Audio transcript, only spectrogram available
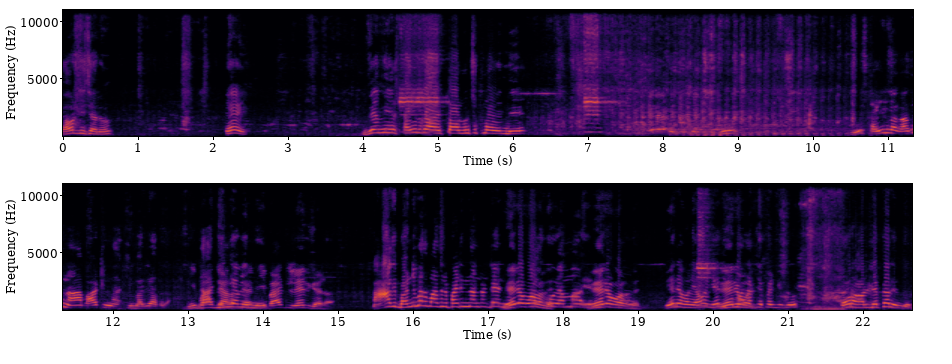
ఎవరు తీశారు? ఏయ్! ఇవేంది? స్టైల్గా ఇట్లా నుంచుతున్నావు ఏంది? నువ్వు- నువ్వు స్టైల్గా కాదు నా బాటిల్ నాకు మర్యాదగా. నీ నా బాటి దెంగే ఏంది? నీ బాటి లేదు కదా. నాది బండి మీద మాత్రం పడింది అంటే వేరే వాళ్ళది. వేరే వాళ్ళది. వేరే వాళ్ళు ఎవరు వాళ్ళు. చెప్పాడు నీకు? ఎవరు వాళ్ళు చెప్పారు ఎందుకు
